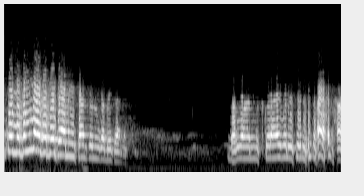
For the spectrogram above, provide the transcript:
तो मैं गंगा का बेटा नहीं, शांतनु का बेटा नहीं। भगवान मुस्कुराए बोले उसे नहीं आया था।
